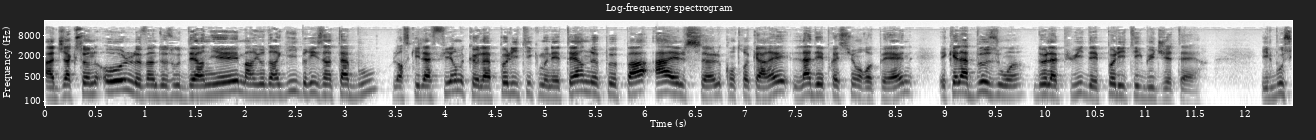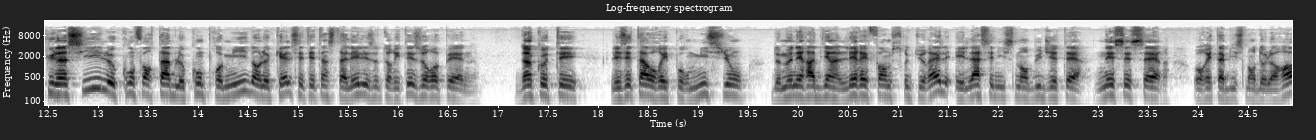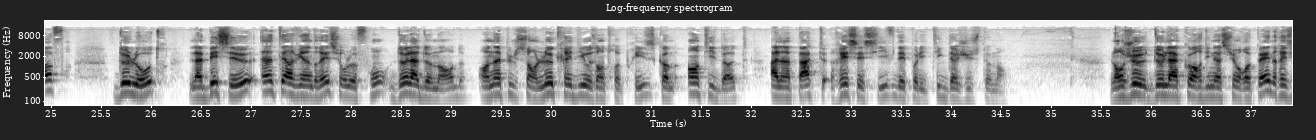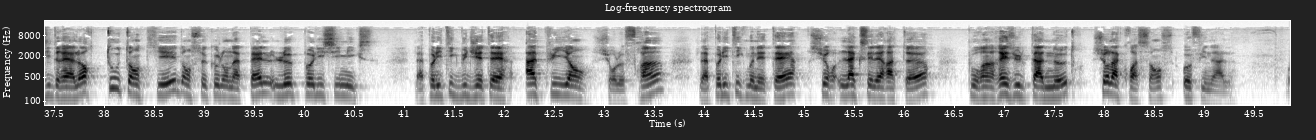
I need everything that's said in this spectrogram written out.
À Jackson Hole, le 22 août dernier, Mario Draghi brise un tabou lorsqu'il affirme que la politique monétaire ne peut pas, à elle seule, contrecarrer la dépression européenne et qu'elle a besoin de l'appui des politiques budgétaires. Il bouscule ainsi le confortable compromis dans lequel s'étaient installées les autorités européennes. D'un côté, les États auraient pour mission de mener à bien les réformes structurelles et l'assainissement budgétaire nécessaires au rétablissement de leur offre. De l'autre, la BCE interviendrait sur le front de la demande en impulsant le crédit aux entreprises comme antidote à l'impact récessif des politiques d'ajustement. L'enjeu de la coordination européenne résiderait alors tout entier dans ce que l'on appelle le policy mix, la politique budgétaire appuyant sur le frein, la politique monétaire sur l'accélérateur pour un résultat neutre sur la croissance au final.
